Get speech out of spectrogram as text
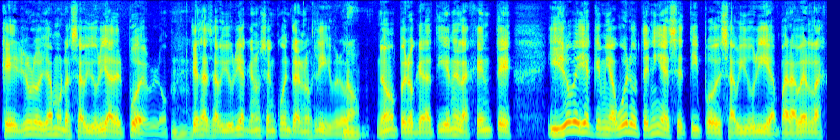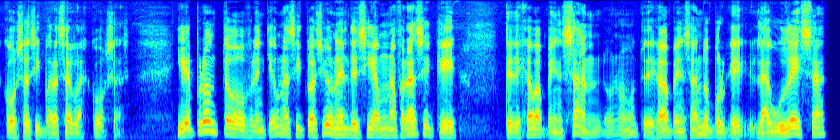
que yo lo llamo la sabiduría del pueblo, que es la sabiduría que no se encuentra en los libros, no. Pero que la tiene la gente. Y yo veía que mi abuelo tenía ese tipo de sabiduría para ver las cosas y para hacer las cosas. Y de pronto, frente a una situación, él decía una frase que te dejaba pensando, ¿no? Te dejaba pensando porque la agudeza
